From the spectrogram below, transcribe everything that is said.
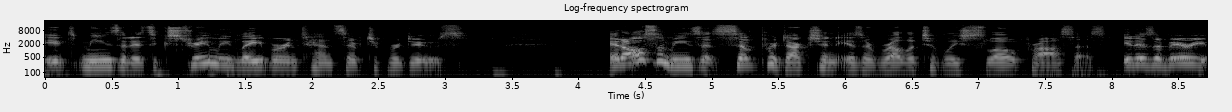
it means that it's extremely labor intensive to produce. It also means that silk production is a relatively slow process. It is a very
